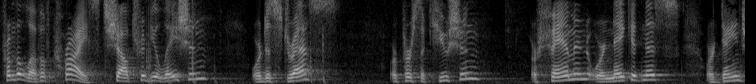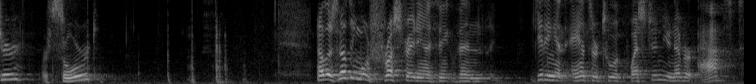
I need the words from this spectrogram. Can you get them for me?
from the love of Christ? Shall tribulation or distress or persecution or famine or nakedness or danger or sword? Now, there's nothing more frustrating, I think, than getting an answer to a question you never asked.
